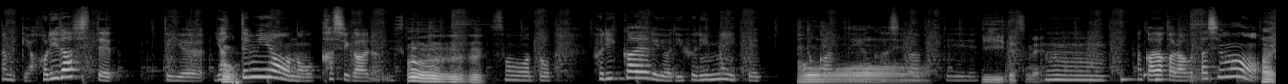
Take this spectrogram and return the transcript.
なんだっけ掘り出してっていうやってみようの歌詞があるんですけど、うんうんうんうんそうあと振り返るより振り向いてとかっていう歌詞があって。いいですね。うん。なんかだから私もはい。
